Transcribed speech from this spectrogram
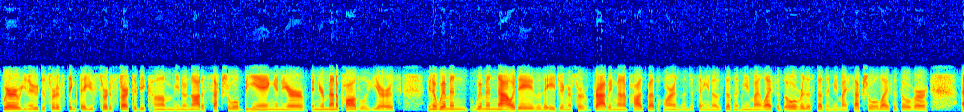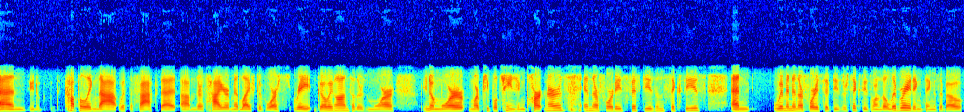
where you know you just sort of think that you sort of start to become you know not a sexual being in your in your menopausal years. You know women women nowadays as aging are sort of grabbing menopause by the horns and just saying you know this doesn't mean my life is over this doesn't mean my sexual life is over. And you know coupling that with the fact that um there's higher midlife divorce rate going on so there's more you know more more people changing partners in their 40s 50s and 60s and women in their 40s, 50s, or 60s, one of the liberating things about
